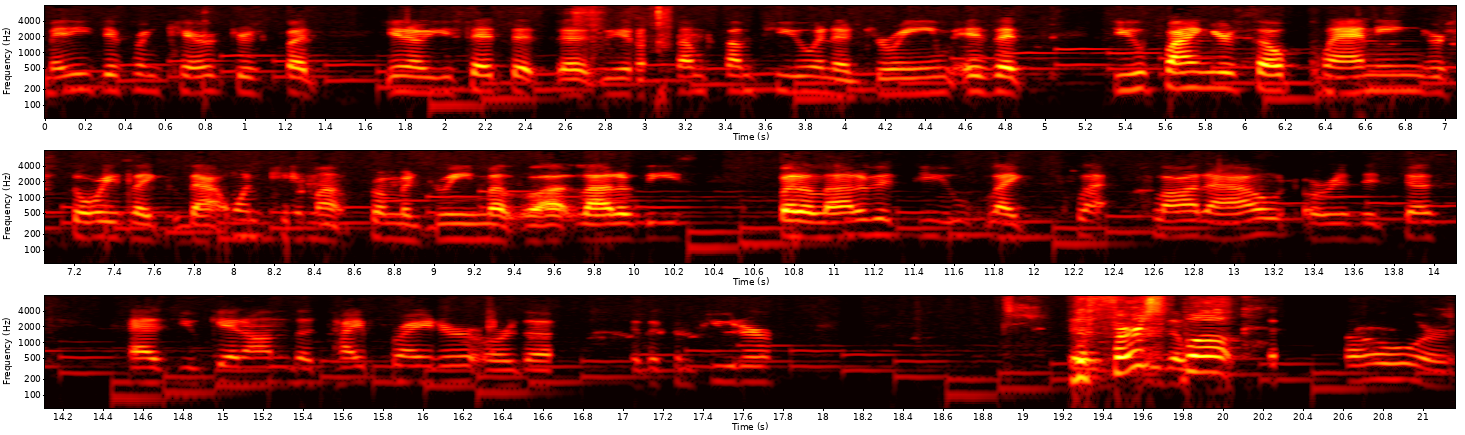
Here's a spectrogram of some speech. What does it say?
many different characters, but you know, you said that, that you know some come to you in a dream. Is it? Do you find yourself planning your stories like that one came up from a dream? A lot, a lot of these, but a lot of it, do you like pl- plot out, or is it just as you get on the typewriter or the the computer? The, the first the book. Or...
